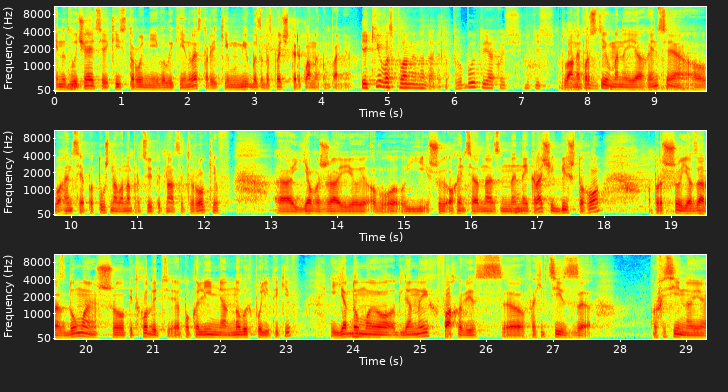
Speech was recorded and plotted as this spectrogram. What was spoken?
і не долучається якийсь сторонній великий інвестор, який міг би забезпечити рекламну кампанію. Які у вас плани надалі? Тобто ви будете якось якісь Плани прості. В мене є агенція. Агенція потужна, вона працює 15 років. Е, Я вважаю, що агенція одна з най- найкращих. Більш того, про що я зараз думаю, що підходить е, покоління нових політиків. І я думаю, для них фахові е, фахівці з професійної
